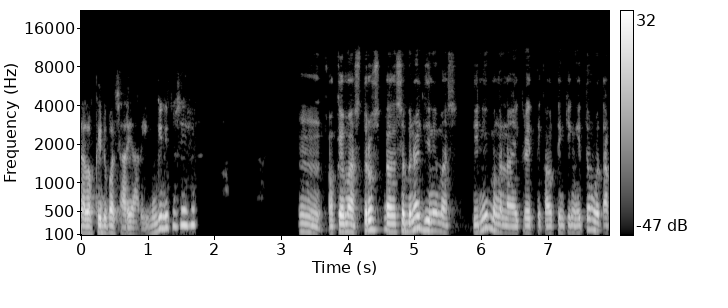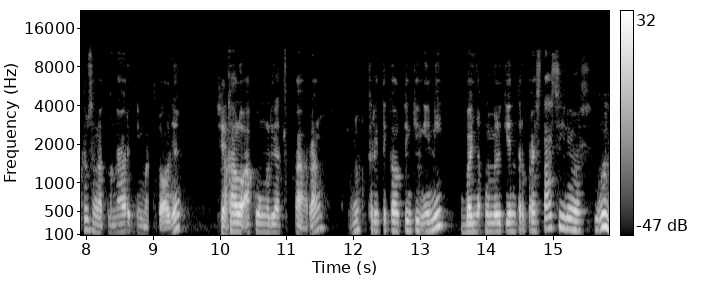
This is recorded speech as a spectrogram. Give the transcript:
dalam kehidupan sehari-hari. Mungkin itu sih. Hmm, oke okay, Mas. Terus uh, sebenarnya gini Mas, ini mengenai critical thinking itu menurut aku sangat menarik nih Mas. Soalnya Siap. kalau aku ngelihat sekarang hmm? critical thinking ini banyak memiliki interpretasi nih Mas. Hmm.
